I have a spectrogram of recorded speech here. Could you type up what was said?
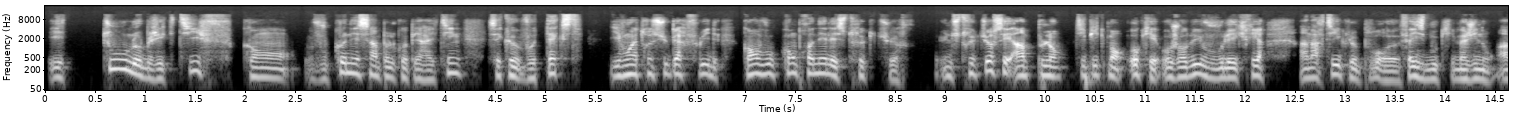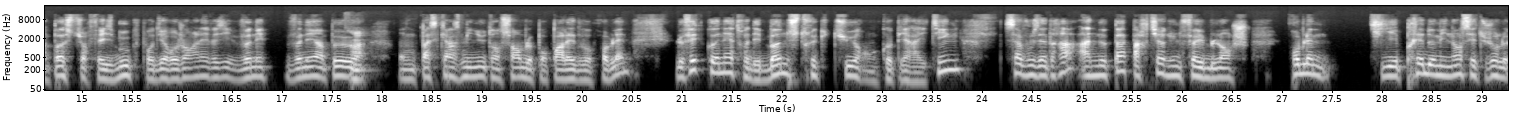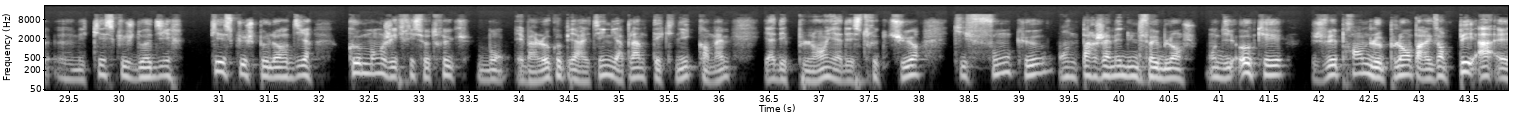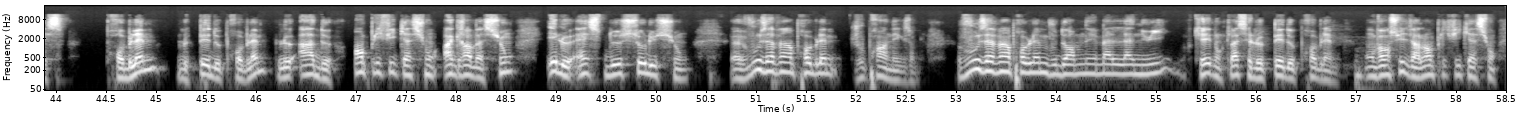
Et tout l'objectif, quand vous connaissez un peu le copywriting, c'est que vos textes, ils vont être super fluides. Quand vous comprenez les structures, une structure, c'est un plan, typiquement. OK, aujourd'hui, vous voulez écrire un article pour euh, Facebook, imaginons, un post sur Facebook pour dire aux gens, allez, vas-y, venez, venez un peu, Ouais. on, passe 15 minutes ensemble pour parler de vos problèmes. Le fait de connaître des bonnes structures en copywriting, ça vous aidera à ne pas partir d'une feuille blanche. Le problème qui est prédominant, c'est toujours le euh, mais qu'est-ce que je dois dire? Qu'est-ce que je peux leur dire? Comment j'écris ce truc? Bon, et ben le copywriting, il y a plein de techniques quand même. Il y a des plans, il y a des structures qui font que on ne part jamais d'une feuille blanche. On dit OK, je vais prendre le plan par exemple PAS. Problème, le P de problème, le A de amplification, aggravation et le S de solution. Euh, vous avez un problème, je vous prends un exemple. Vous avez un problème, vous dormez mal la nuit. OK, donc là, c'est le P de problème. On va ensuite vers l'amplification.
